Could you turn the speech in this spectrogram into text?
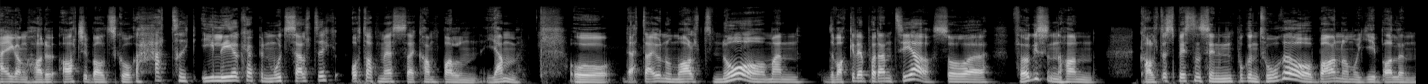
En gang hadde Archibald skåra hat trick i ligacupen mot Celtic og tatt med seg kampballen hjem. Og dette er jo normalt nå, men det var ikke det på den tida, så eh, Ferguson han kalte spissen sin inn på kontoret og ba han om å gi ballen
